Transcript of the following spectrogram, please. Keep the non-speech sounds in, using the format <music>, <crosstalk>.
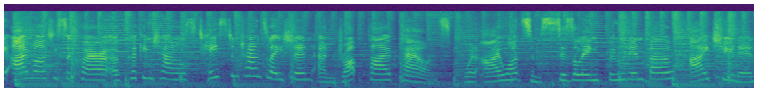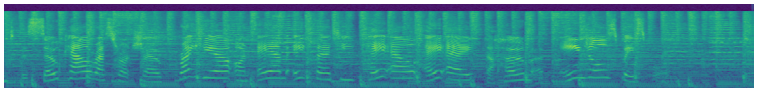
Hey, I'm Aarti Sequeira of Cooking Channel's Taste in Translation and Drop 5 Pounds. When I want some sizzling food info, I tune in to the SoCal Restaurant Show right here on AM 830 KLAA, the home of Angels Baseball.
